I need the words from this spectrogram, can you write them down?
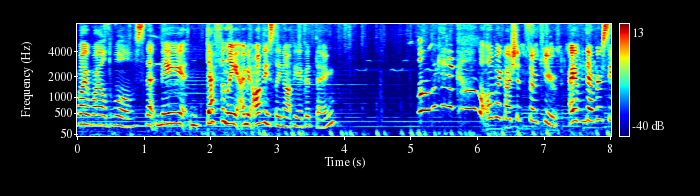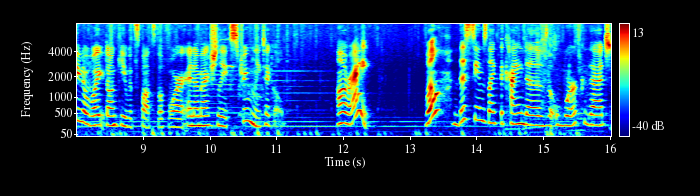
by wild wolves, that may definitely, I mean, obviously not be a good thing. Oh, look at it come! Oh my gosh, it's so cute. I have never seen a white donkey with spots before, and I'm actually extremely tickled. All right. Well, this seems like the kind of work that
